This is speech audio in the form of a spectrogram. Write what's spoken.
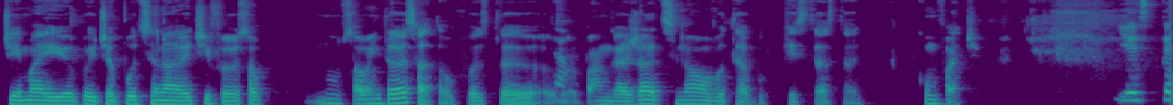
cei mai pricepuți în are cifre sau nu s-au interesat, au fost uh, da. angajați, n-au avut treabă cu chestia asta. Cum faci? Este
